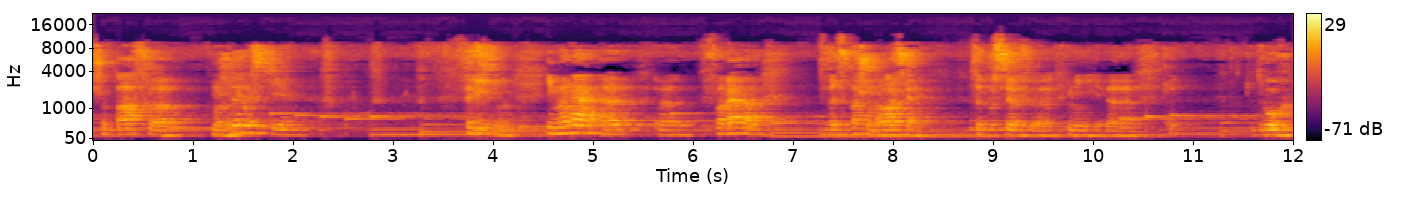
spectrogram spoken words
шукав е, можливості різні. І мене е, е, Форева в 21-му році запросив мій друг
